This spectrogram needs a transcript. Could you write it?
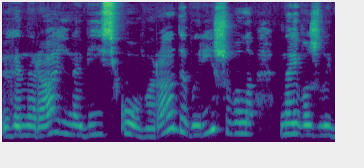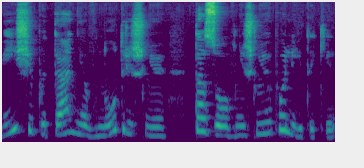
Генеральна військова рада вирішувала найважливіші питання внутрішньої та зовнішньої політики,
